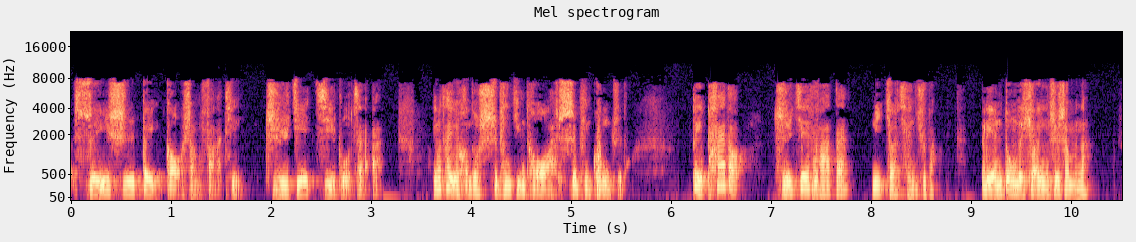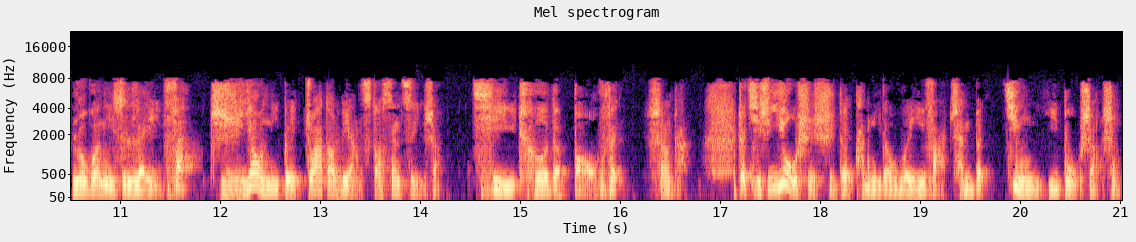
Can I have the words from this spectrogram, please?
随时被告上法庭，直接记录在案。因为它有很多视频镜头啊，视频控制的，被拍到直接罚单，你交钱去吧。联动的效应是什么呢？如果你是累犯，只要你被抓到两次到三次以上，汽车的保费上涨，这其实又是使得他你的违法成本进一步上升。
